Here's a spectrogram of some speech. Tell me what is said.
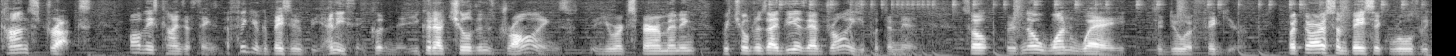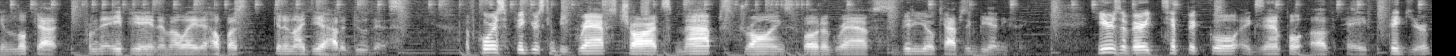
constructs, all these kinds of things. A figure could basically be anything, couldn't it? You could have children's drawings. You were experimenting with children's ideas. They have drawings, you put them in. So there's no one way to do a figure. But there are some basic rules we can look at from the APA and MLA to help us get an idea how to do this. Of course, figures can be graphs, charts, maps, drawings, photographs, video captions, it can be anything. Here's a very typical example of a figure.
